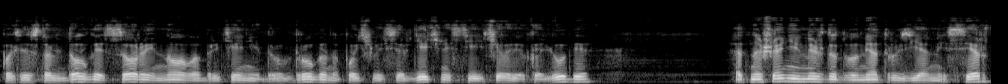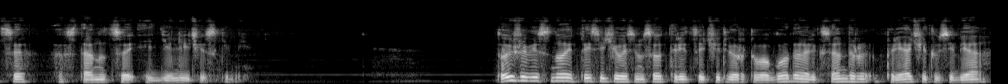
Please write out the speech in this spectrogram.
после столь долгой ссоры и нового обретения друг друга на почве сердечности и человеколюбия. Отношения между двумя друзьями сердца останутся идиллическими. Той же весной 1834 года Александр прячет у себя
